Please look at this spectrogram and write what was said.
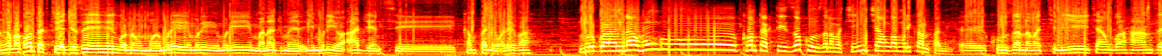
nkaba contact yageze hehe ngo muri muri muri management muri yo agency company whatever mu rwanda ubu ngubu kontakiti zo kuzana abakinnyi cyangwa muri kampani eh, kuzana abakinnyi cyangwa hanze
